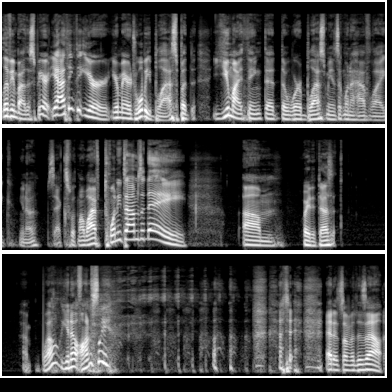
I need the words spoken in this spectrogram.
living by the Spirit, yeah, I think that your your marriage will be blessed. But you might think that the word blessed means I'm going to have like, you know, sex with my wife 20 times a day. Um, wait, it doesn't. um, well, you know, honestly, I had to edit some of this out.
